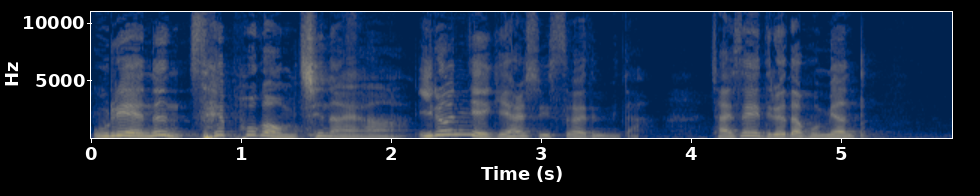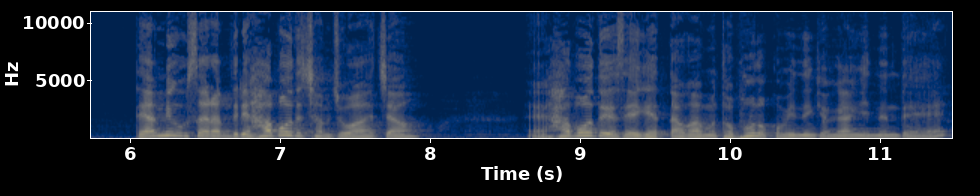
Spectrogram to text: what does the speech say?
우리 애는 세포가 엄친아야. 이런 얘기 할 수 있어야 됩니다. 자세히 들여다보면 대한민국 사람들이 하버드 참 좋아하죠. 예, 하버드에서 얘기했다고 하면 덮어놓고 믿는 경향이 있는데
